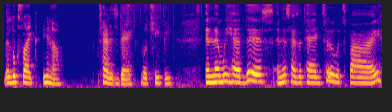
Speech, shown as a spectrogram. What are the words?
that looks like, you know, it's had its day, a little cheapy. And then we have this, and this has a tag too. It's by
